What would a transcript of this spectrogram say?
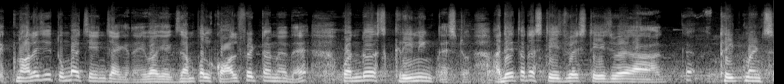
technology ತುಂಬ ಚೇಂಜ್ ಆಗಿದೆ. ಇವಾಗ ಎಕ್ಸಾಂಪಲ್ ಕಾಲ್ಫಿಟ್ ಅನ್ನೋದೇ ಒಂದು ಸ್ಕ್ರೀನಿಂಗ್ ಟೆಸ್ಟು ಅದೇ ಥರ stage wise stage wise treatments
